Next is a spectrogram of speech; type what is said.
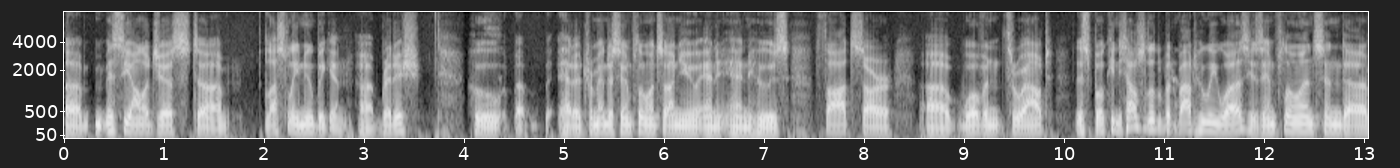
a missiologist. Uh, Lesslie Newbigin, uh, British, who uh, had a tremendous influence on you and, and whose thoughts are uh, woven throughout this book. Can you tell us a little bit about who he was, his influence, and, uh,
